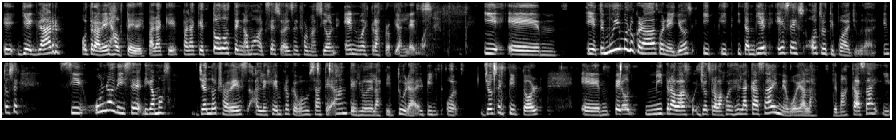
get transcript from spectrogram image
eh, llegar otra vez a ustedes, para que, para que todos tengamos acceso a esa información en nuestras propias lenguas. Y, y estoy muy involucrada con ellos y, también ese es otro tipo de ayuda. Entonces, si uno dice, digamos, yendo otra vez al ejemplo que vos usaste antes, lo de las pinturas, el yo soy pintor, em, pero mi trabajo, yo trabajo desde la casa y me voy a las demás casas y,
